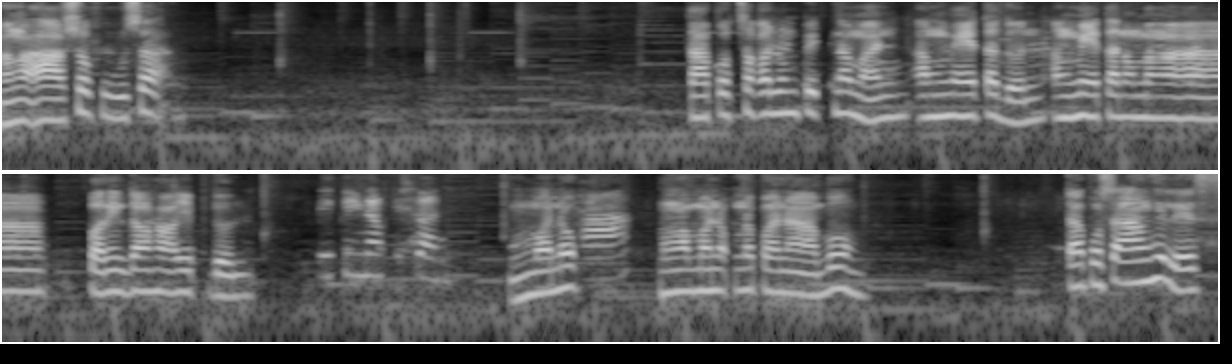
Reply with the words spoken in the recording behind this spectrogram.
mga aso, pusa. Tapos sa Kalumpit naman, ang meta doon, ang meta ng mga panindang hayop doon, Titingnan ko saan. manok, mga manok na panabong. Tapos sa Angeles,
